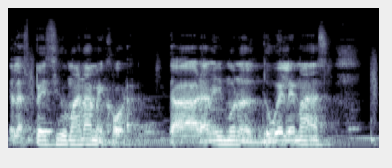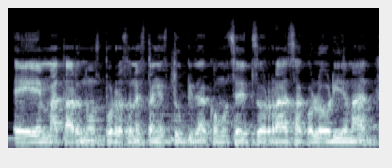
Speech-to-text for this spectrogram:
La especie humana mejora. O sea, ahora mismo nos duele más eh, matarnos por razones tan estúpidas como sexo, raza, color y demás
